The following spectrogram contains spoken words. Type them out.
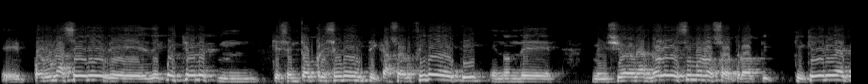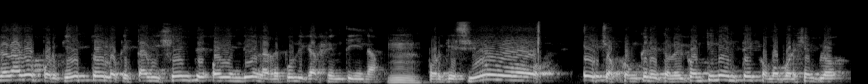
eh, por una serie de, cuestiones mm, que sentó precedente, caso Orfinetti, en donde menciona, no lo decimos nosotros, que, quede bien aclarado porque esto es lo que está vigente hoy en día en la República Argentina, mm. porque si hubo hechos concretos en el continente, como por ejemplo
